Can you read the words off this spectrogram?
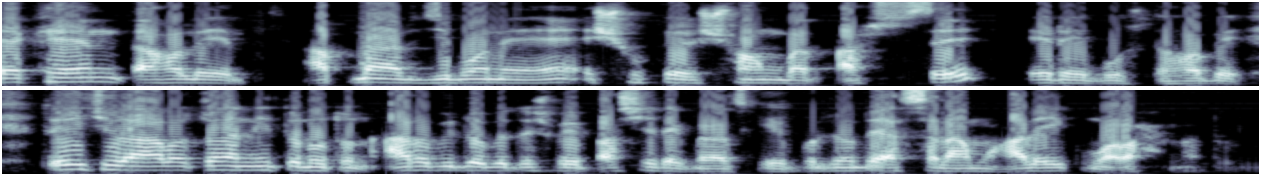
দেখেন, তাহলে আপনার জীবনে সুখের সংবাদ আসছে, এটাই বুঝতে হবে। তো এই ছিল আলোচনা। নিত্য নতুন আরও ভিডিও বিদেশ পাশে দেখবেন আজকে পর্যন্ত আসসালামু আলাইকুম রহমতুল্লাহ।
